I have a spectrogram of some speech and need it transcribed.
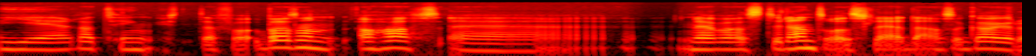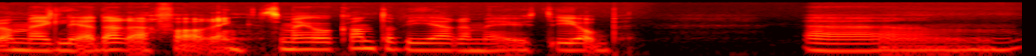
gjøre ting utafor Bare sånn å ha eh, Når jeg var studentrådsleder, så ga jo det meg ledererfaring, som jeg òg kan ta videre med ut i jobb. Ehm,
